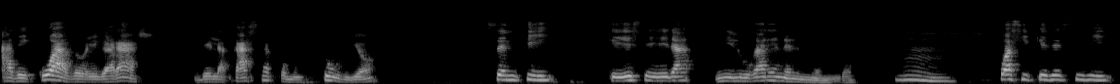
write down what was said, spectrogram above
adecuado el garage de la casa como estudio, sentí que ese era mi lugar en el mundo. Mm. Fue así que decidí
